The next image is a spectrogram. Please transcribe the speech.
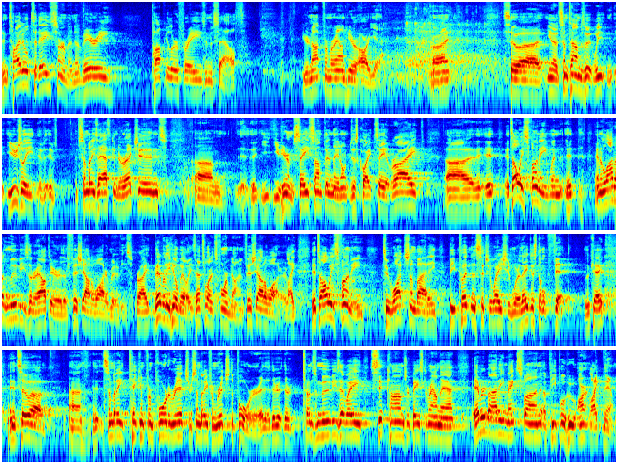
entitled today's sermon, a very popular phrase in the South. You're not from around here, are you? All right. So uh, you know, sometimes we usually if, if, if somebody's asking directions, um, you, you hear them say something, they don't just quite say it right. Uh, it, it's always funny when, it, in a lot of the movies that are out there, are the fish out of water movies, right? Beverly Hillbillies, that's what it's formed on, fish out of water. Like, it's always funny to watch somebody be put in a situation where they just don't fit, okay? And so, uh, uh, somebody taken from poor to rich or somebody from rich to poor. There, there, are tons of movies that way. Sitcoms are based around that. Everybody makes fun of people who aren't like them.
